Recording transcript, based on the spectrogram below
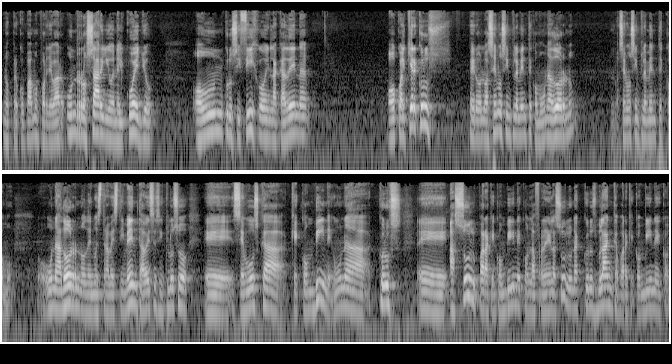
nos preocupamos por llevar un rosario en el cuello o un crucifijo en la cadena o cualquier cruz, pero lo hacemos simplemente como un adorno, lo hacemos simplemente como un adorno de nuestra vestimenta, a veces incluso eh, se busca que combine una cruz eh, azul para que combine con la franela azul, una cruz blanca para que combine con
